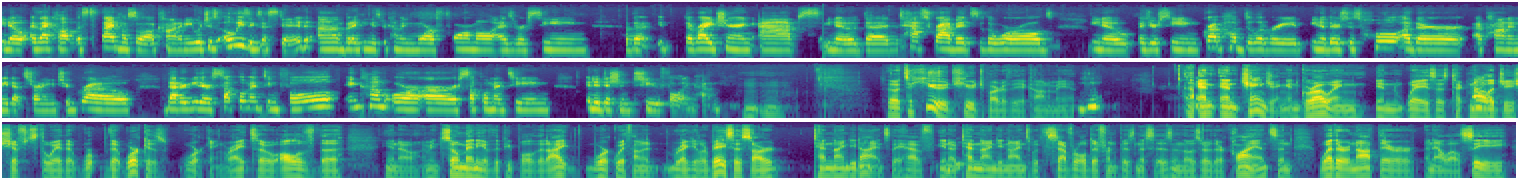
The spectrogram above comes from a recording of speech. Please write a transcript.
you know, as I call it, the side hustle economy, which has always existed, um, but I think is becoming more formal as we're seeing the the ride sharing apps, you know, the TaskRabbits of the world you know, as you're seeing Grubhub delivery, you know, there's this whole other economy that's starting to grow that are either supplementing full income or are supplementing in addition to full income. Mm-hmm. So it's a huge, huge part of the economy. Mm-hmm. Uh, and and changing and growing in ways as technology oh. shifts the way that that work is working, right? So all of the, you know, I mean, so many of the people that I work with on a regular basis are 1099s. They have, you know, 1099s mm-hmm. with several different businesses and those are their clients and whether or not they're an LLC,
